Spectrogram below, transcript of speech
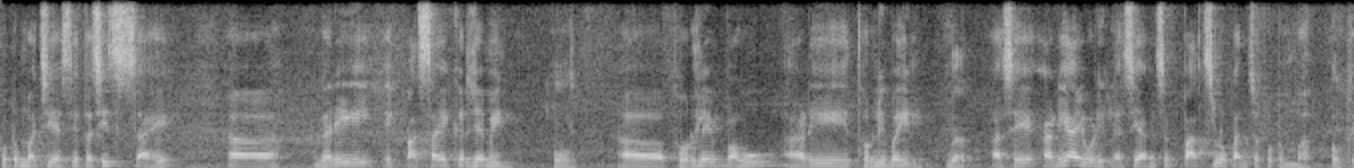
कुटुंबाची असते तशीच आहे. घरी एक पाच सहा एकर जमीन हं, थोरले भाऊ आणि थोरली बहीण बरं. असे आणि आईवडील असे आमचं पाच लोकांचं कुटुंब. ओके.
